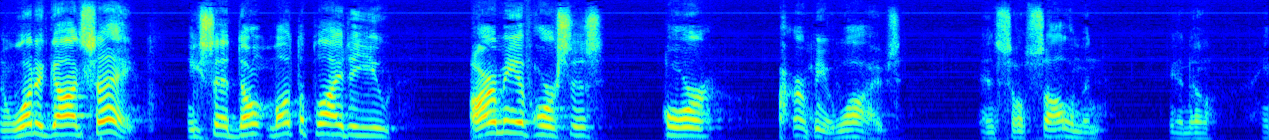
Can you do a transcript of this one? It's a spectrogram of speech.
And what did God say? He said, Don't multiply to you army of horses or army of wives. And so Solomon, you know, he,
